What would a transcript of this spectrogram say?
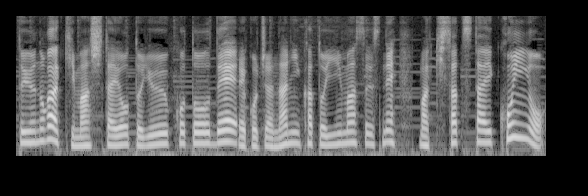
というのが来ましたよということで、えこちら何かと言いますとですね、まあ、鬼殺隊コインを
